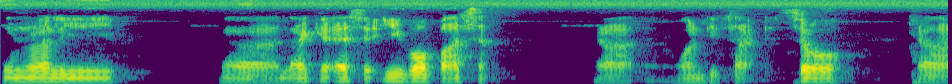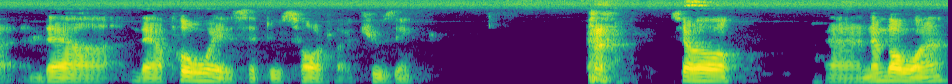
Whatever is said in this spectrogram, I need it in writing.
generally uh, like as an evil person uh, one decide. So uh, there are there are four ways to solve accusing. so uh, number one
